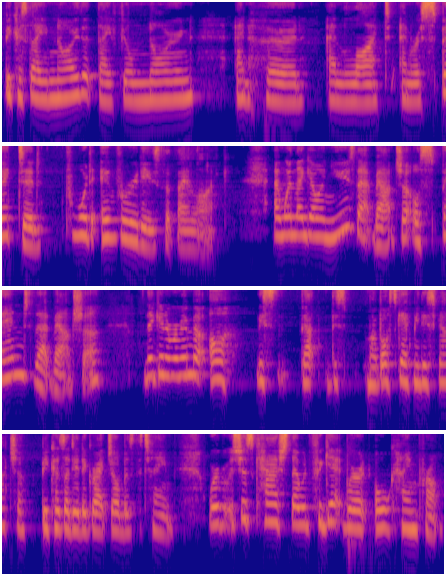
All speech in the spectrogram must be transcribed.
because they know that they feel known and heard and liked and respected for whatever it is that they like. And when they go and use that voucher or spend that voucher, they're going to remember, oh, this that this my boss gave me this voucher because I did a great job as the team. Where if it was just cash, they would forget where it all came from.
